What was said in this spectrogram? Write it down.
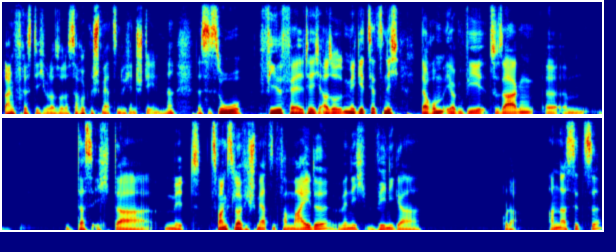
langfristig oder so, dass da Rückenschmerzen durch entstehen. Ne? Das ist so vielfältig. Also mir geht's jetzt nicht darum, irgendwie zu sagen, äh, ähm, dass ich da mit zwangsläufig Schmerzen vermeide, wenn ich weniger oder anders sitze,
